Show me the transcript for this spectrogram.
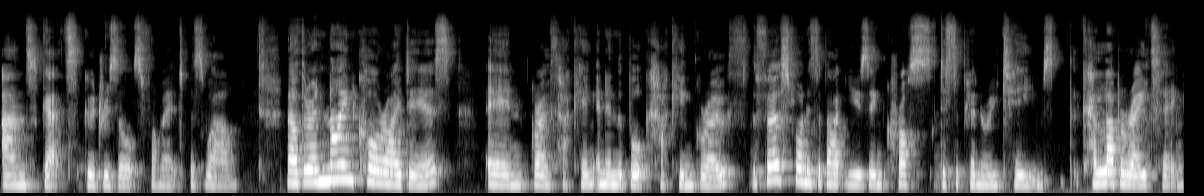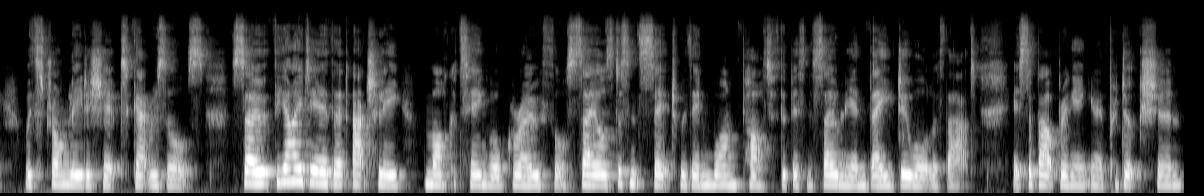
and get good results from it as well. Now, there are nine core ideas in growth hacking and in the book Hacking Growth. The first one is about using cross disciplinary teams, collaborating with strong leadership to get results. So, the idea that actually marketing or growth or sales doesn't sit within one part of the business only and they do all of that. It's about bringing you know, production,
